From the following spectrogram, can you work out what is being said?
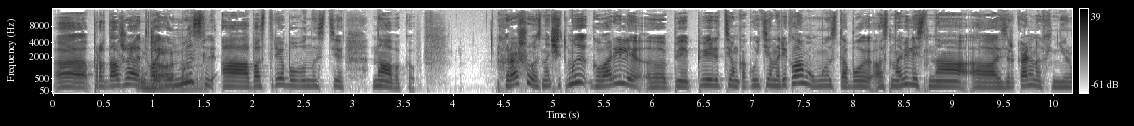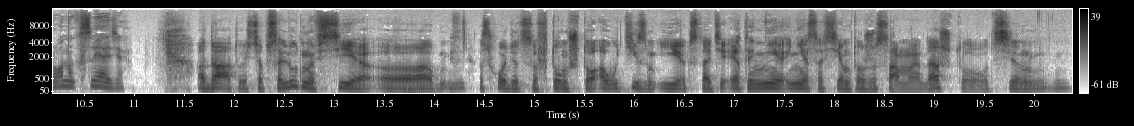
э, продолжаю твою да, мысль да. о востребованности навыков. Хорошо, значит, мы говорили э, перед тем, как уйти на рекламу, мы с тобой остановились на э, зеркальных нейронных связях. А, да, то есть абсолютно все э, сходятся в том, что аутизм, и, кстати, это не, не совсем то же самое, да, что вот син,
